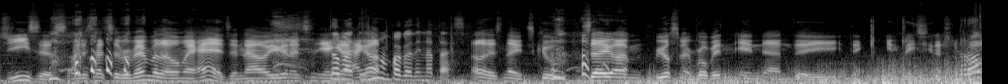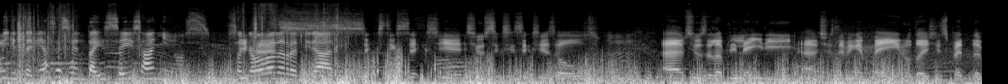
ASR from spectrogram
Jesus, I just had to remember that on my head, and now you're gonna, you're Toma, gonna hang up. un poco de notas. Oh, there's notes. Cool. so um, we also met Robin in um, the the in Glacier National Robin Park. tenía 66 años. Se acababa de retirar. 66 years. She was 66 years old. Um, she was a lovely lady. Uh, she was living in Maine, although she spent the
